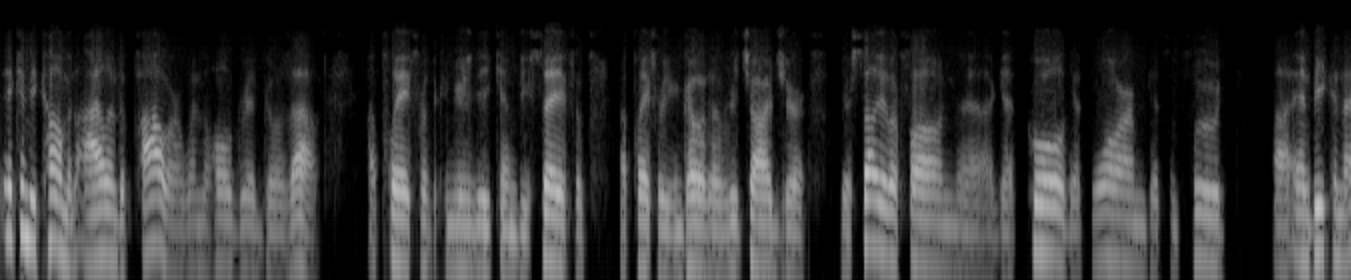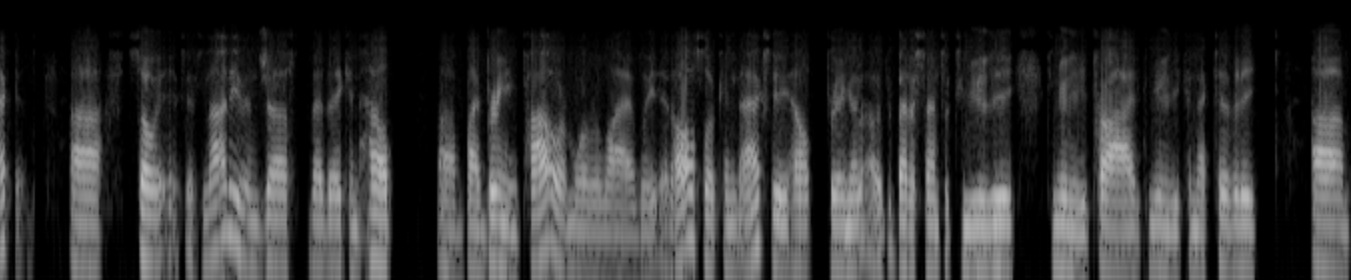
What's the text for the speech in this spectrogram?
It can become an island of power when the whole grid goes out. A place where the community can be safe, a, a place where you can go to recharge your your cellular phone, uh, get cool, get warm, get some food, uh, and be connected. Uh, so it, it's not even just that they can help uh, by bringing power more reliably. It also can actually help bring a, a better sense of community, community pride, community connectivity, um,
